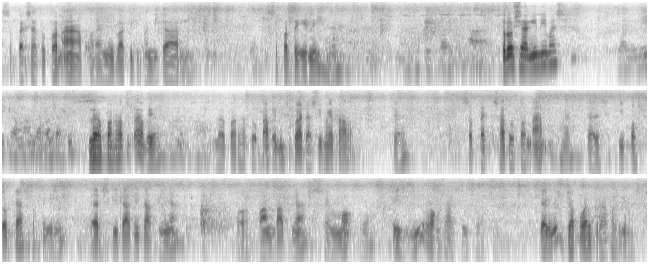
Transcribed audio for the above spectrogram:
Spek satu ton up nah, ini lagi dimandikan. Seperti ini ya. terus yang ini mas? Yang ini sama 800. 800 up ya. 800 up. Ini juga ada si metal ya. Spek satu ton up ya. dari segi posturnya seperti ini. Dari segi kaki kakinya oh, pantatnya semok ya. Tinggi long sasis ya yang ini sudah poin berapa ini mas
